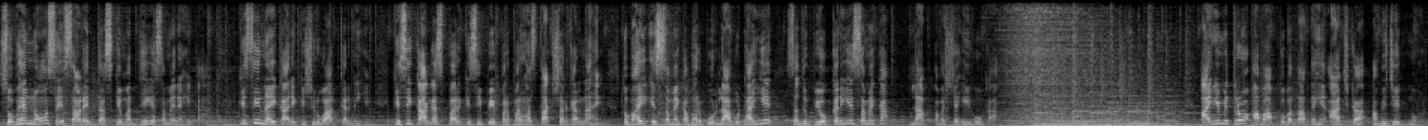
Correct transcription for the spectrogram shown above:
सुबह नौ से साढ़े दस के मध्य यह समय रहेगा। किसी नए कार्य की शुरुआत करनी है। किसी कागज़ पर, किसी पेपर पर हस्ताक्षर करना है। तो भाई, इस समय का भरपूर लाभ उठाइए, सदुपयोग करिए समय का। लाभ अवश्य ही होगा। आइए मित्रों, अब आपको बताते हैं आज का अभिजीत मुहूर्त।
